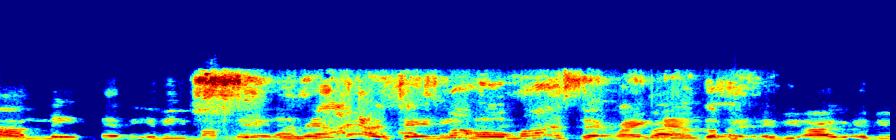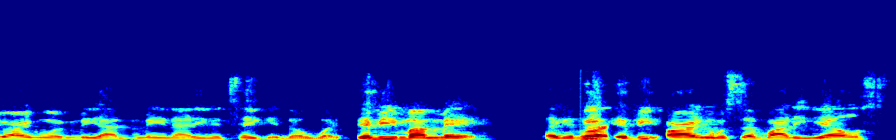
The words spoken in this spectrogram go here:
I right. may if, if he's my man, man, I, I gotta not- change may my not- whole mindset right, now. Go ahead. If you argue, if you arguing with me, I may not even take it no way. If he my man, like if Right. he if he arguing with somebody else,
